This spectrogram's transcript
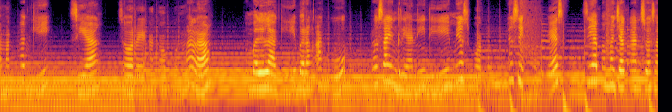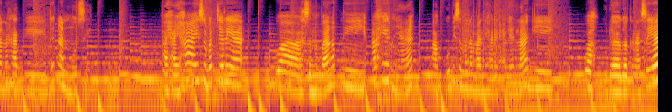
Selamat pagi, siang, sore, ataupun malam. Kembali lagi bareng aku, Rosa Indriani di Musepod, Music Podcast, siap memanjakan suasana hati dengan musik. Hai hai hai Sobat Ceria. Wah seneng banget nih. Akhirnya aku bisa menemani hari kalian lagi. Wah udah agak kerasa ya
